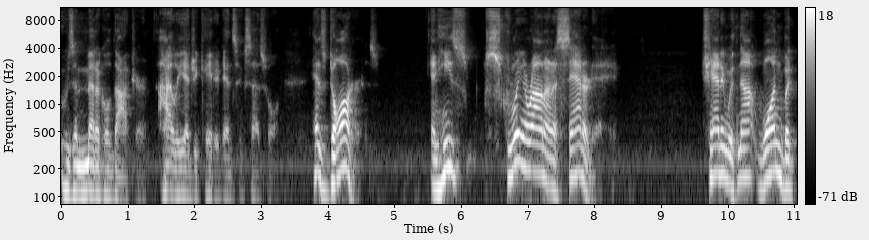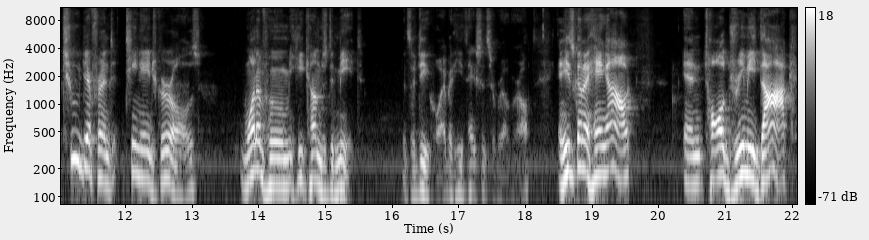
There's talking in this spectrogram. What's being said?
who's a medical doctor, highly educated and successful, has daughters, and he's screwing around on a Saturday, chatting with not one but two different teenage girls, one of whom he comes to meet. It's a decoy, but he thinks it's a real girl. And he's going to hang out and tall, dreamy Doc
